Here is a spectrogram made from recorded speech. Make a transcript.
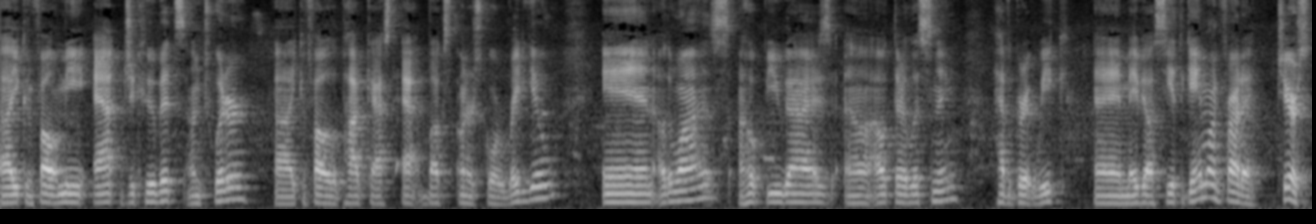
Uh, you can follow me at Jakubits on Twitter. Uh, you can follow the podcast at Bucks underscore radio. And otherwise, I hope you guys uh, out there listening have a great week. And maybe I'll see you at the game on Friday. Cheers.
